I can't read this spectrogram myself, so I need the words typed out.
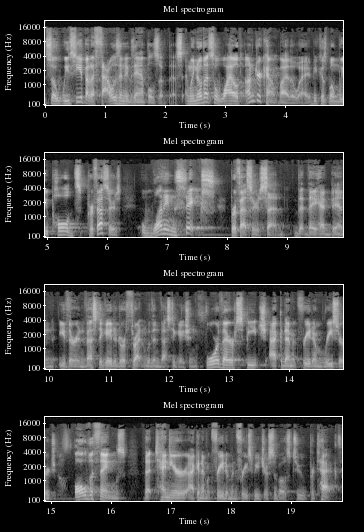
So we see about a thousand examples of this. And we know that's a wild undercount, by the way, because when we polled professors, one in six professors said that they had been either investigated or threatened with investigation for their speech, academic freedom, research, all the things that tenure, academic freedom, and free speech are supposed to protect.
